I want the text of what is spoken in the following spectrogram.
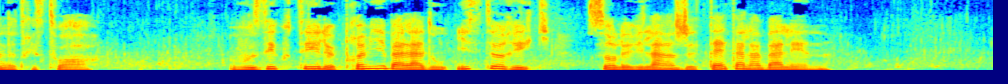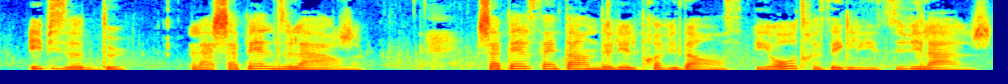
notre histoire. Vous écoutez le premier balado historique sur le village de Tête à la Baleine. Épisode 2. La chapelle du large. Chapelle Sainte-Anne de l'île Providence et autres églises du village.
